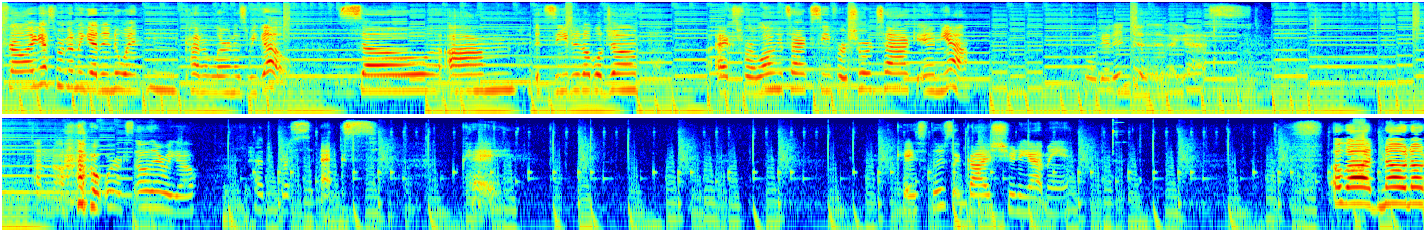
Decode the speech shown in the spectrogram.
So I guess we're gonna get into it and kind of learn as we go. So, um, it's Z to double jump, X for a long attack, C for a short attack, and yeah. We'll get into it, I guess. How it works. Oh, there we go. Had to press X. Okay. Okay, so there's a guy shooting at me. Oh god, no, no,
